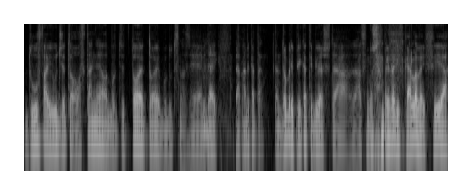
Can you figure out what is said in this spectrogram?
dúfajú, že to ostane, lebo to je, to je budúcnosť. Je. Mm. Aj, tá, napríklad tá, ten dobrý príklad, ty bývaš, tá, asi môžem prezadiť v Karlovej vsi a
